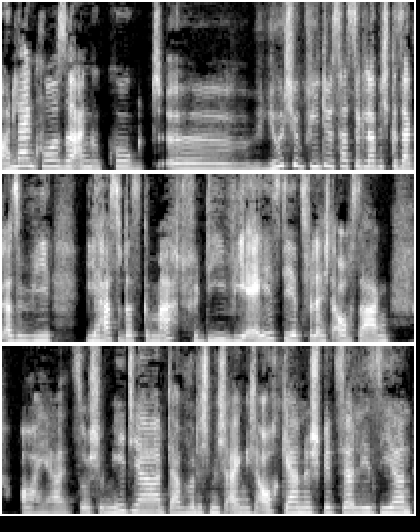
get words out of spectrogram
Online-Kurse angeguckt, äh, YouTube-Videos hast du, glaube ich, gesagt. Also wie, wie hast du das gemacht für die VAs, die jetzt vielleicht auch sagen, oh ja, Social Media, da würde ich mich eigentlich auch gerne spezialisieren.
